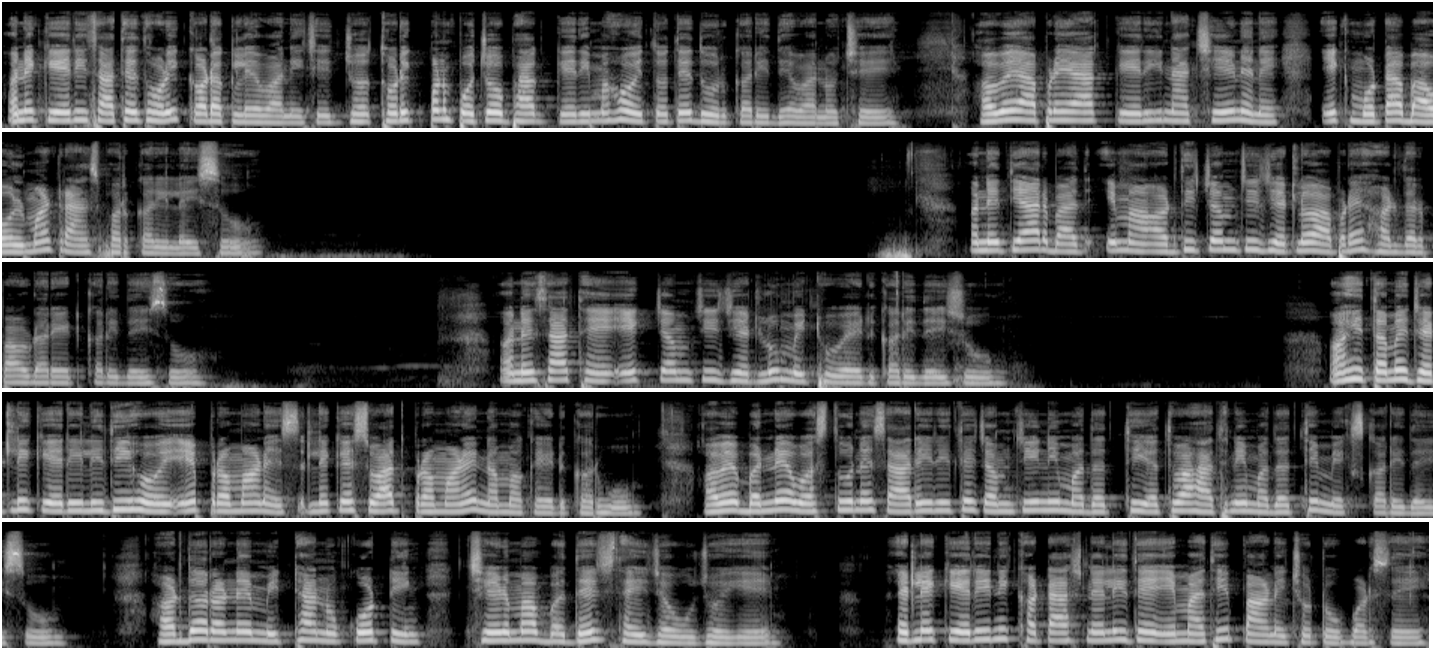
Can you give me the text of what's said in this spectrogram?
અને કેરી સાથે થોડી કડક લેવાની છે. જો થોડીક પણ પોચો ભાગ કેરીમાં હોય, તો તે દૂર કરી દેવાનો છે. હવે આપણે આ કેરીના છીણને એક મોટા બાઉલમાં ટ્રાન્સફર કરી લઈશું. અને ત્યારબાદ એમાં અડધી ચમચી જેટલો આપણે હળદર પાવડર એડ કરી દઈશું. અને સાથે એક ચમચી જેટલું મીઠું એડ કરી દઈશું. અહીં તમે જેટલી કેરી લીધી હોય એ પ્રમાણે એટલે કે સ્વાદ પ્રમાણે નમક એડ કરવું. હવે બંને વસ્તુને સારી રીતે ચમચીની મદદથી અથવા હાથની મદદથી મિક્સ કરી દઈશું. હળદર અને મીઠાનું કોટિંગ છીણમાં બધે જ થઈ જવું જોઈએ. એટલે કેરીની ખટાશને લીધે એમાંથી પાણી છૂટવું પડશે.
